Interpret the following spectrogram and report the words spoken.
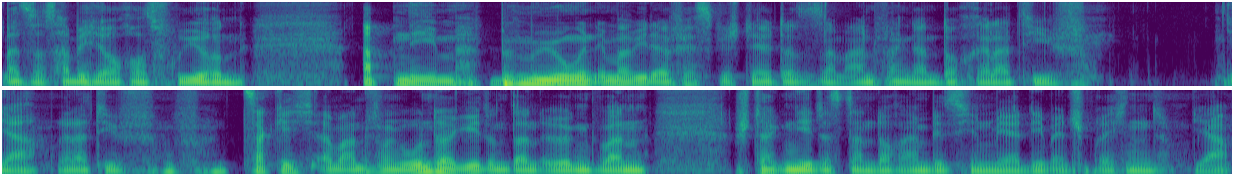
also das habe ich auch aus früheren Abnehmbemühungen immer wieder festgestellt, dass es am Anfang dann doch relativ, ja, relativ zackig am Anfang runtergeht und dann irgendwann stagniert es dann doch ein bisschen mehr. Dementsprechend, ja,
